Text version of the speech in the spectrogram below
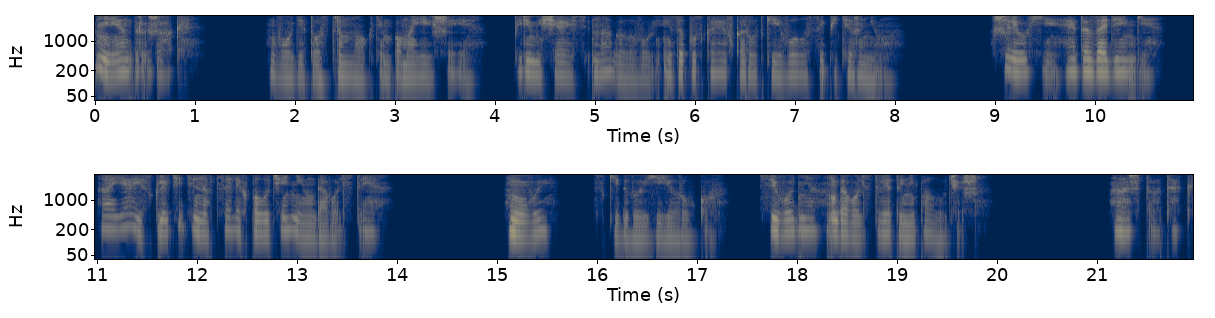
Нет, дружок. Водит острым ногтем по моей шее, перемещаясь на голову и запуская в короткие волосы пятерню. Шлюхи — это за деньги, а я исключительно в целях получения удовольствия. Увы, скидываю ее руку. Сегодня удовольствия ты не получишь. А что так?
